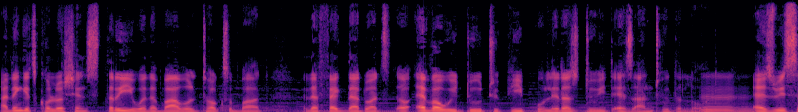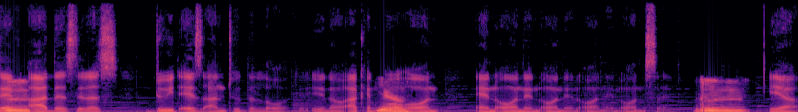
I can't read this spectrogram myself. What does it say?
i think it's colossians 3 where the bible talks about the fact that whatever we do to people let us do it as unto the lord as we serve others let us do it as unto the lord you know i can Yeah. go on and on and on and on and on sir Mm. yeah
